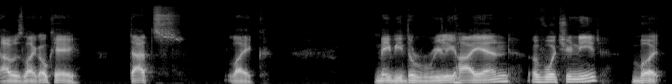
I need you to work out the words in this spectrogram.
I was like, okay, that's like maybe the really high end of what you need. But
